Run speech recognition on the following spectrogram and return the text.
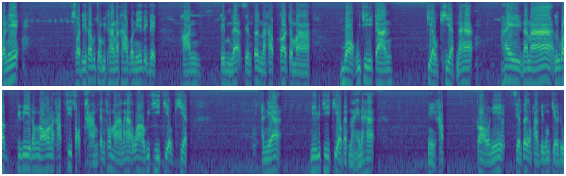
วันนี้ สวัสดีท่านผู้ชมอีกครั้งนะครับ วันนี้เด็กๆพานติมและเซนเติลนะครับ ก็จะมาบอกวิธีการเกี่ยวเขียดนะฮะให้นานาหรือว่าพี่ๆน้องๆนะครับ ที่สอบถามกันเข้ามานะฮะว่าวิธีเกี่ยวเขียด อันเนี้ยมีวิธีเกี่ยวแบบไหนนะฮะนี่ครับ ก็วันนี้เซียนเติ้ลกับพานติมก็มาเกี่ยวดู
